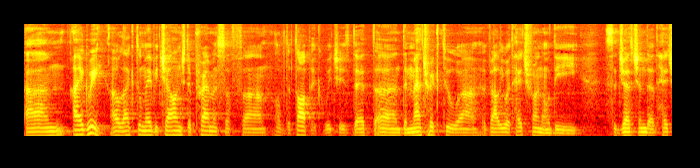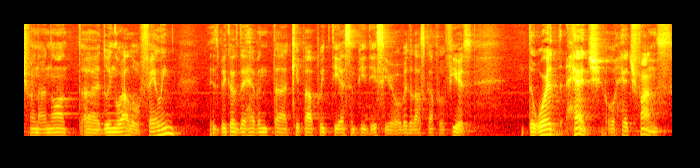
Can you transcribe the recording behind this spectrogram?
Um, I agree. I would like to maybe challenge the premise of, uh, of the topic, which is that uh, the metric to uh, evaluate hedge fund or the suggestion that hedge funds are not uh, doing well or failing is because they haven't uh, keep up with the S&P this year over the last couple of years. The word hedge or hedge funds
